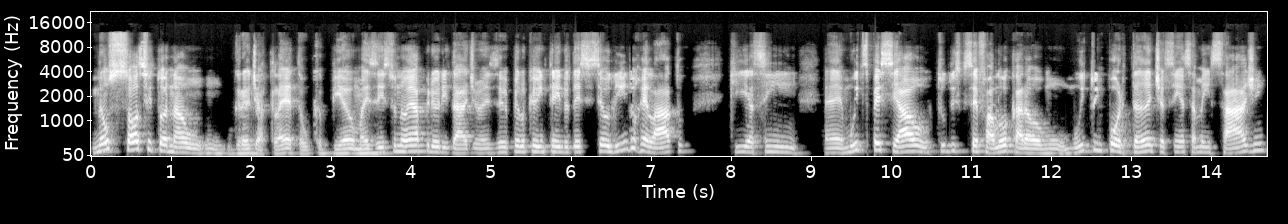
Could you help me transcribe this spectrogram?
Não só se tornar um, um, grande atleta, um campeão, mas isso não é a prioridade. Mas eu, pelo que eu entendo desse seu lindo relato, que assim é muito especial tudo isso que você falou, Carol, muito importante assim essa mensagem.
